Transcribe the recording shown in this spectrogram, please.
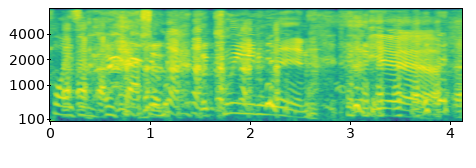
points and, and cash them. the clean win. yeah.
